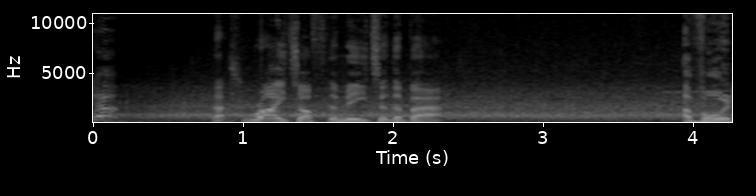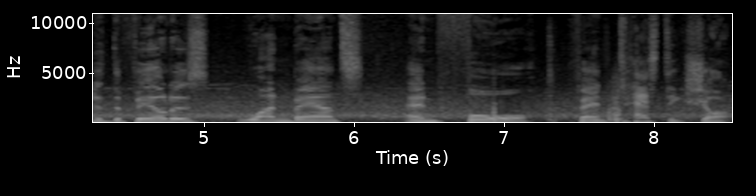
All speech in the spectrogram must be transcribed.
Yep. That's right off the meat of the bat. Avoided the fielders, one bounce and four. Fantastic shot.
